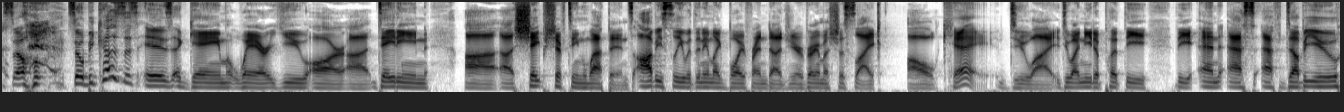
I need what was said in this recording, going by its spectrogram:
so, so because this is a game where you are uh, dating uh, uh, shape shifting weapons, obviously with the name like Boyfriend Dungeon, you're very much just like. Okay, do I do I need to put the the NSFW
